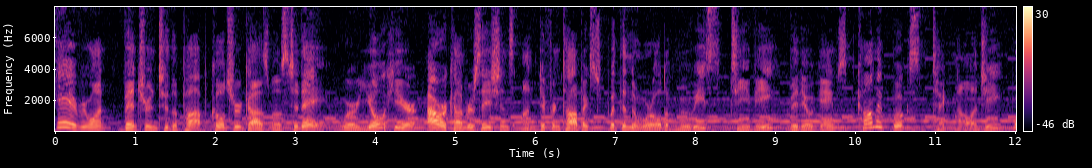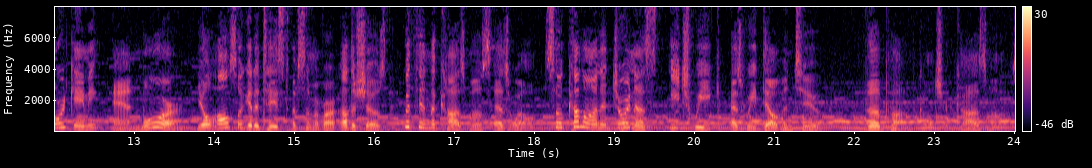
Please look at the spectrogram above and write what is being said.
Hey everyone, venture into the pop culture cosmos today, where you'll hear our conversations on different topics within the world of movies, TV, video games, comic books, technology, board gaming, and more. You'll also get a taste of some of our other shows within the cosmos as well. So come on and join us each week as we delve into the pop culture cosmos.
